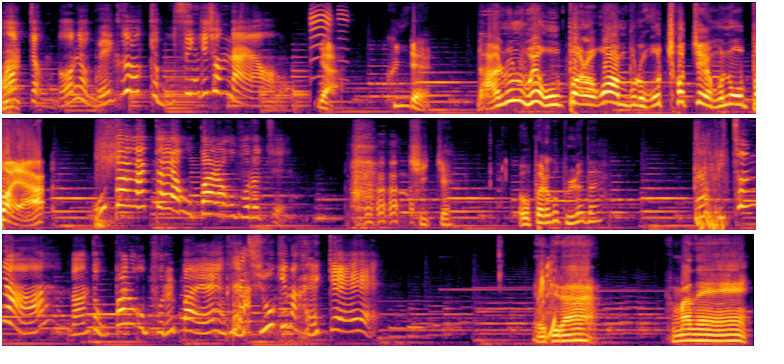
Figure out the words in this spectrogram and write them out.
어쩜 너는 왜 그렇게 못생기셨나요? 야, 근데 나는 왜 오빠라고 안 부르고 첫째 형은 오빠야? 같아야 오빠라고 부르지. 진짜? 오빠라고 불러봐. 내가 미쳤냐? 나한테 오빠라고 부를 바엔 그냥 지옥이나 갈게. 애들아, 그만해.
